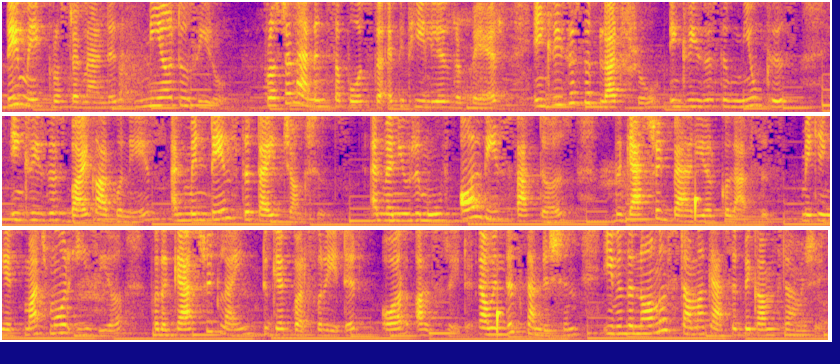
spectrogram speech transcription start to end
they make prostaglandin near to zero. Prostaglandin supports the epithelial repair, increases the blood flow, increases the mucus, increases bicarbonates and maintains the tight junctions. And when you remove all these factors, the gastric barrier collapses, making it much more easier for the gastric line to get perforated or ulcerated. Now in this condition, even the normal stomach acid becomes damaging.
